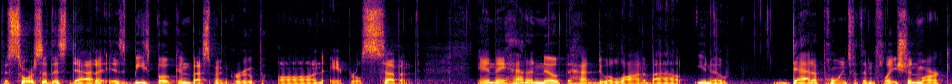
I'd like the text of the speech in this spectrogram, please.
The source of this data is Bespoke Investment Group on April 7th. And they had a note that had to do a lot about, you know, data points with inflation mark.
